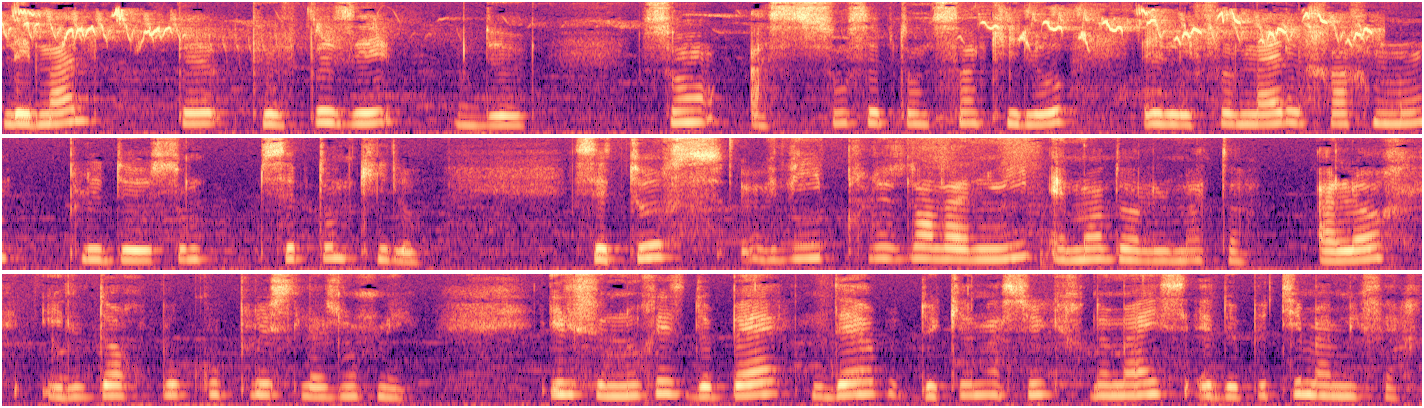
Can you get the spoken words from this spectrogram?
Les mâles peuvent peser de 100 à 175 kg et les femelles rarement plus de 170 kg. Cet ours vit plus dans la nuit et moins dans le matin. Alors, il dort beaucoup plus la journée. Ils se nourrissent de baies, d'herbes, de canne à sucre, de maïs et de petits mammifères.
